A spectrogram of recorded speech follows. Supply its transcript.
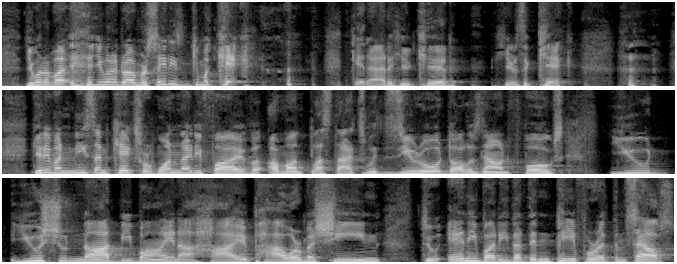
You want to buy? You want to drive a Mercedes? Give them a kick. Get out of here, kid. Here's a kick. Get him a Nissan Kicks for 195 a month plus tax with zero dollars down. Folks, you, you should not be buying a high power machine to anybody that didn't pay for it themselves.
